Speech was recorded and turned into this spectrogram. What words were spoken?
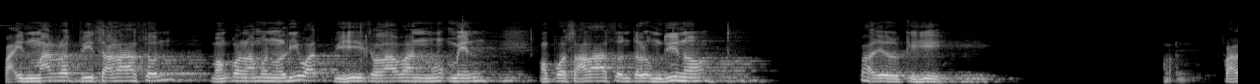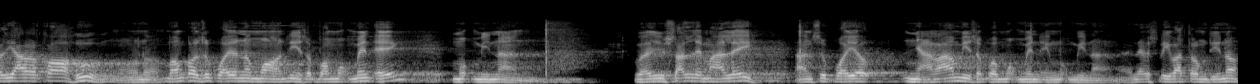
Fa in marrat bi salasun mongko lamun liwat bihi kelawan mukmin apa salasun telung dina? Falil kihi. Falyal qahu ngono. Mongko supaya nemoni sapa mukmin ing mukminan. Wa yusallim alaih lan supaya nyalami sapa mukmin ing mukminan. Nek wis liwat rong dina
